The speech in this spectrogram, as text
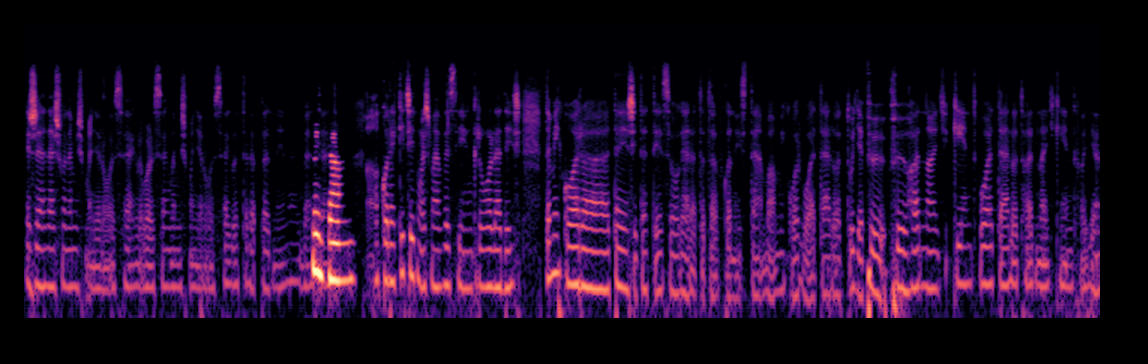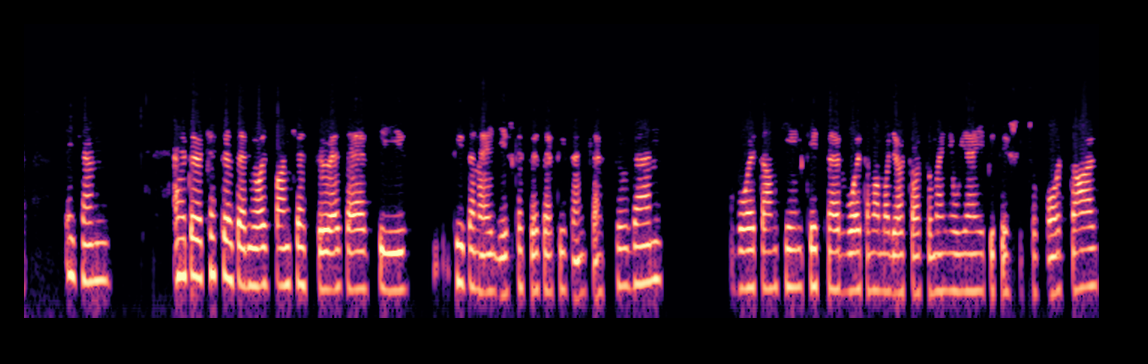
És ráadásul nem is Magyarországra, valószínűleg nem is Magyarországra telepednének be. Igen. Akkor egy kicsit most már beszéljünk rólad is. De mikor uh, teljesítettél szolgálatot Afganisztánban? Mikor voltál ott? Ugye fő, főhadnagyként voltál ott, hadnagyként? Hogy a... Igen. Hát 2008-ban, 2010, 11 és 2012-ben voltam kint, kétszer voltam a Magyar Tartományi Újjáépítési Csoporttal,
